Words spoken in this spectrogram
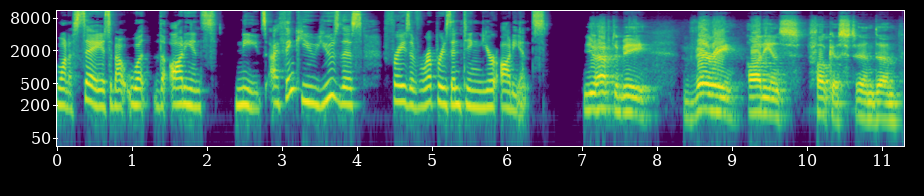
want to say. It's about what the audience needs. I think you use this phrase of representing your audience. You have to be very audience focused. And um,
